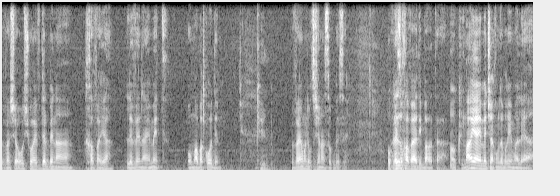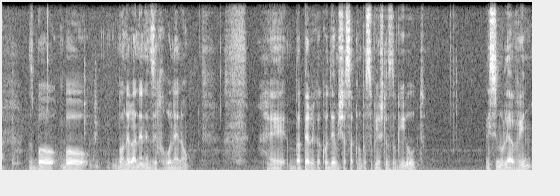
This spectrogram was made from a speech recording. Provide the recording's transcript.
והשורש הוא ההבדל בין החוויה לבין האמת, או מה בקודם. כן. והיום אני רוצה שנעסוק בזה. אוקיי. על איזו חוויה דיברת? אוקיי. מהי האמת שאנחנו מדברים עליה? אז בוא, בוא, בוא נרענן את זיכרוננו. אה, בפרק הקודם שעסקנו בסוגיה של הזוגיות, ניסינו להבין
